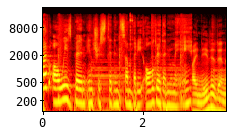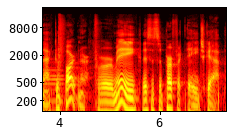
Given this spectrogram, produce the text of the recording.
I've always been interested in somebody older than me. I needed an active partner. For me, this is the perfect age gap.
